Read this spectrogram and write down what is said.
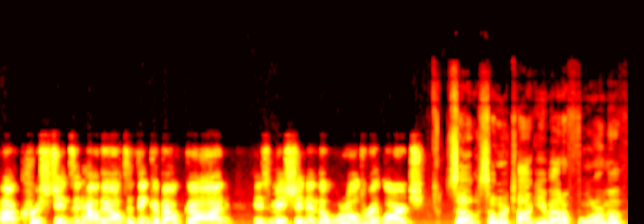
uh, Christians and how they ought to think about God, His mission, and the world writ large. So, so we're talking about a form of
